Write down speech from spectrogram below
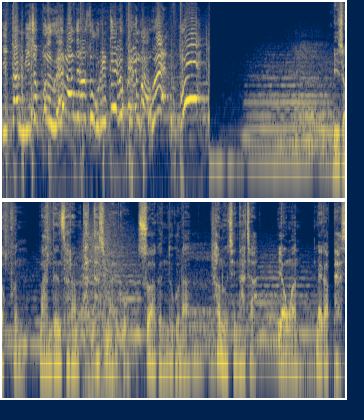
이딴 미적분을 왜 만들 미적분 만든 사람 탓하지 말고 수학은 누구나 현우진 하자. 영원 메가패스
